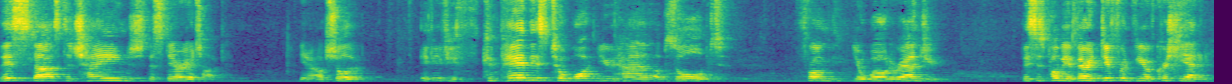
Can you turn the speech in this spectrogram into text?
this starts to change the stereotype. You know, I'm sure if, if you compare this to what you have absorbed from your world around you, this is probably a very different view of Christianity.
